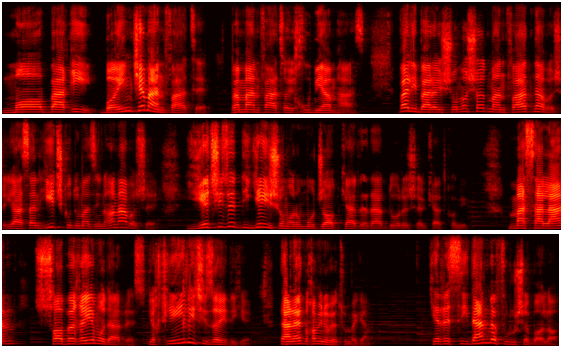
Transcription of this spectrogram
ما بقی با اینکه منفعته و منفعت های خوبی هم هست. ولی برای شما شاید منفعت نباشه. یا اصلا هیچ کدوم از اینها نباشه. یه چیز دیگه ای شما رو مجاب کرده در دوره شرکت کنید. مثلا سابقه مدرس یا خیلی چیزای دیگه. در نهایت می‌خوام اینو بهتون بگم. که رسیدن به فروش بالا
